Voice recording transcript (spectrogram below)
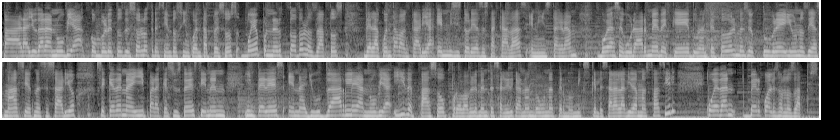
para ayudar a Nubia con boletos de solo 350 pesos. Voy a poner todos los datos de la cuenta bancaria en mis historias destacadas en Instagram. Voy a asegurarme de que durante todo el mes de octubre y unos días más, si es necesario, se queden ahí para que si ustedes tienen interés en ayudarle a Nubia y de paso probablemente salir ganando una Thermomix que les hará la vida más fácil, puedan ver cuáles son los datos.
